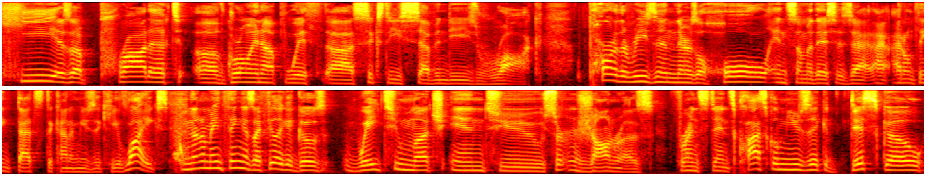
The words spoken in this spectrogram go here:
he is a product of growing up with uh, 60s, 70s rock part of the reason there's a hole in some of this is that I, I, don't think that's the kind of music he likes. And then the main thing is I feel like it goes way too much into certain genres. For instance, classical music, disco,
